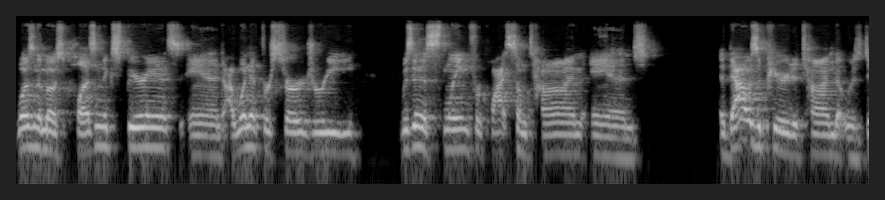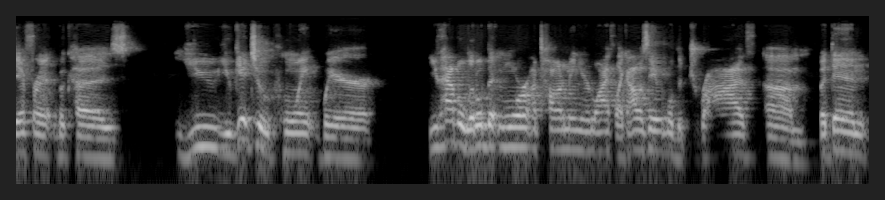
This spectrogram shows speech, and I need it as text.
wasn't the most pleasant experience. And I went in for surgery, was in a sling for quite some time, and that was a period of time that was different because you you get to a point where you have a little bit more autonomy in your life. Like I was able to drive, um, but then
